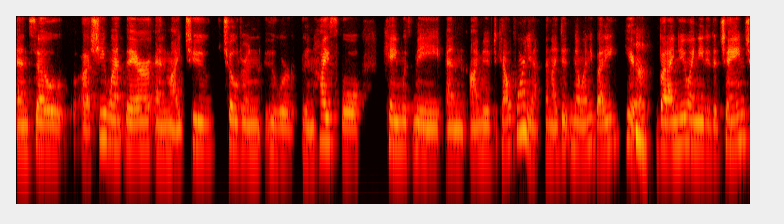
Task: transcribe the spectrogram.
And so uh, she went there, and my two children who were in high school came with me, and I moved to California. And I didn't know anybody here, mm. but I knew I needed a change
